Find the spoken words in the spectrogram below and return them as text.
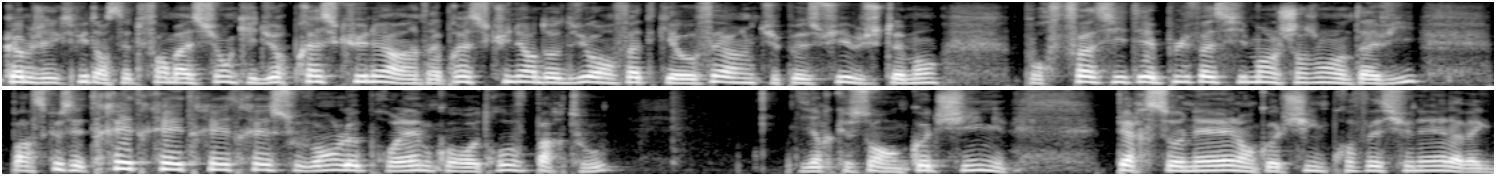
comme j'explique dans cette formation qui dure presque une heure, hein, tu as presque une heure d'audio en fait qui est offert, hein, que tu peux suivre justement pour faciliter plus facilement le changement dans ta vie, parce que c'est très très très très souvent le problème qu'on retrouve partout. C'est-à-dire que ce soit en coaching personnel, en coaching professionnel, avec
